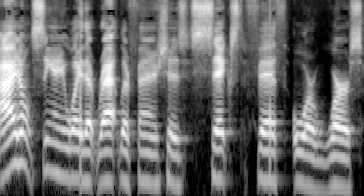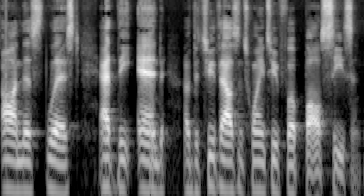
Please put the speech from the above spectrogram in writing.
I don't see any way that Rattler finishes sixth, fifth, or worse on this list at the end of the 2022 football season.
